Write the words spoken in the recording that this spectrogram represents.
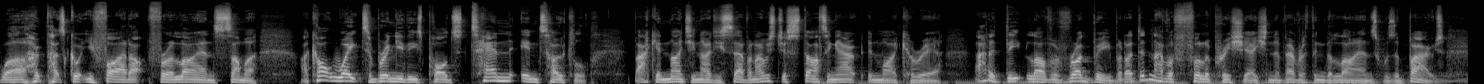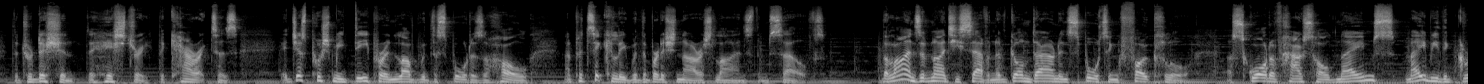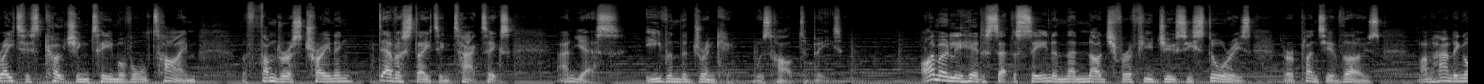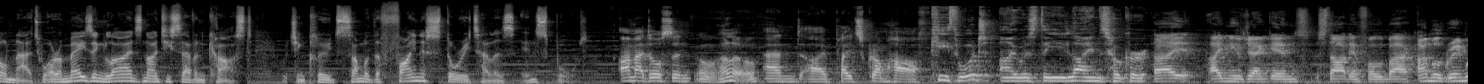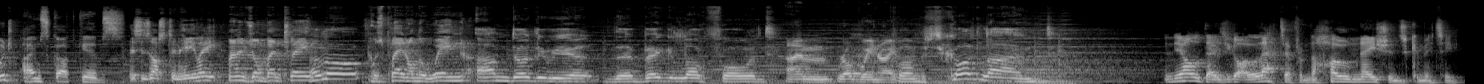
Well, I hope that's got you fired up for a Lions summer. I can't wait to bring you these pods, 10 in total. Back in 1997, I was just starting out in my career. I had a deep love of rugby, but I didn't have a full appreciation of everything the Lions was about the tradition, the history, the characters. It just pushed me deeper in love with the sport as a whole, and particularly with the British and Irish Lions themselves. The Lions of 97 have gone down in sporting folklore. A squad of household names, maybe the greatest coaching team of all time, the thunderous training, devastating tactics, and yes, even the drinking was hard to beat. I'm only here to set the scene and then nudge for a few juicy stories. There are plenty of those. And I'm handing on now to our amazing Lions 97 cast, which includes some of the finest storytellers in sport. I'm Matt Dawson, Oh, hello. and I played scrum half. Keith Wood, I was the Lions hooker. Hi, I'm Neil Jenkins, starting fullback. I'm Will Greenwood. I'm Scott Gibbs. This is Austin Healey. My name's John Bentley. Hello. I was playing on the wing. I'm Doddie Weir, the big lock forward I'm Rob Wainwright. from Scotland. In the old days, you got a letter from the Home Nations Committee.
